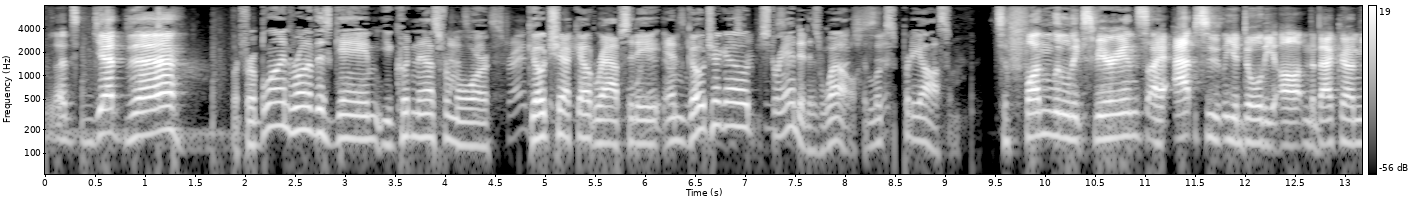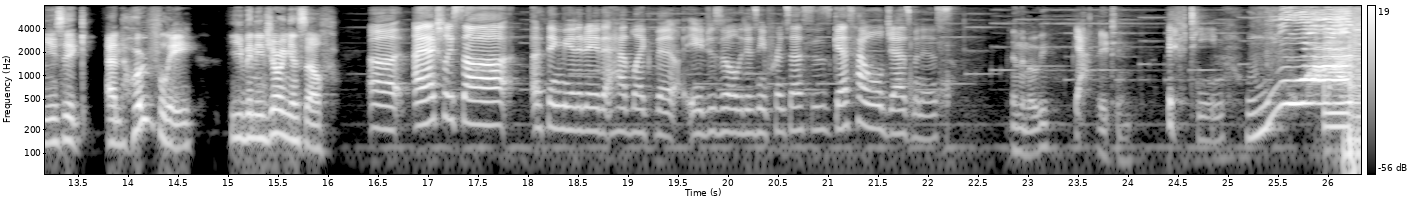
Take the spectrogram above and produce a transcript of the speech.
Let's get there. But for a blind run of this game, you couldn't ask for more. Go check out Rhapsody, and go check out Stranded as well. It looks pretty awesome. It's a fun little experience. I absolutely adore the art and the background music, and hopefully you've been enjoying yourself. Uh, I actually saw a thing the other day that had like the ages of all the Disney princesses. Guess how old Jasmine is? In the movie? Yeah. 18. 15. Yeah.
